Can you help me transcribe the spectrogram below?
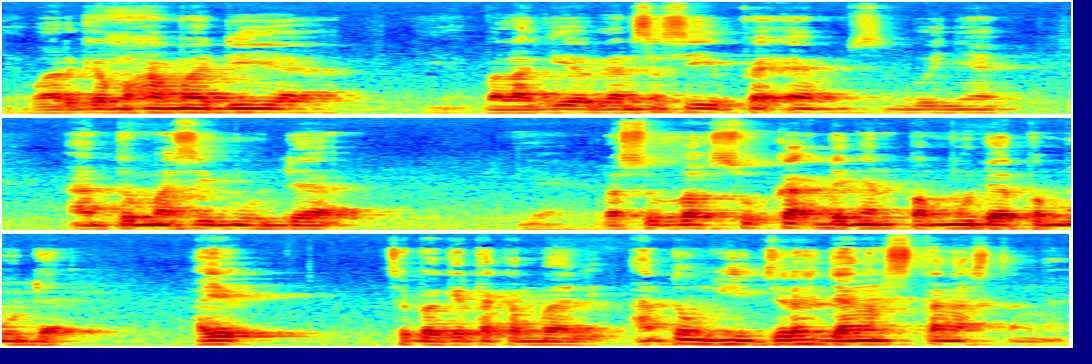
Ya, warga Muhammadiyah, ya, apalagi organisasi PM sesungguhnya antum masih muda. Ya, Rasulullah suka dengan pemuda-pemuda. Ayo Coba kita kembali. Antum hijrah jangan setengah-setengah.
